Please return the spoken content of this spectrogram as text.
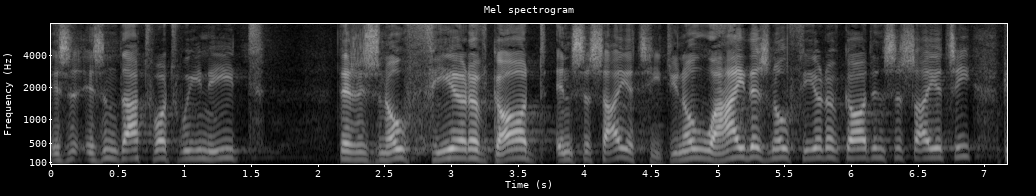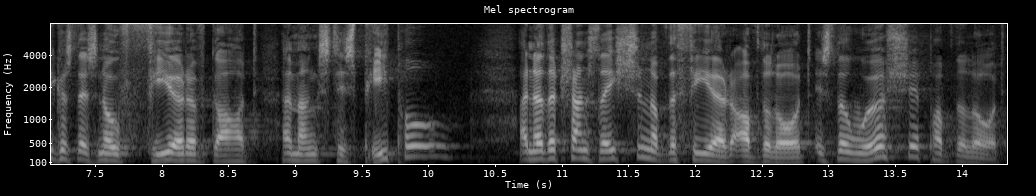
Isn't that what we need? There is no fear of God in society. Do you know why there's no fear of God in society? Because there's no fear of God amongst his people. Another translation of the fear of the Lord is the worship of the Lord.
